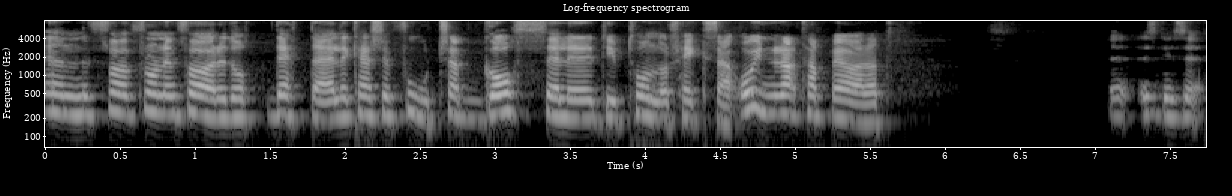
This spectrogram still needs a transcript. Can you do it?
en för, från en före detta eller kanske fortsatt goss eller typ tonårshäxa. Oj, nu tappade jag örat. Eh, ska se.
